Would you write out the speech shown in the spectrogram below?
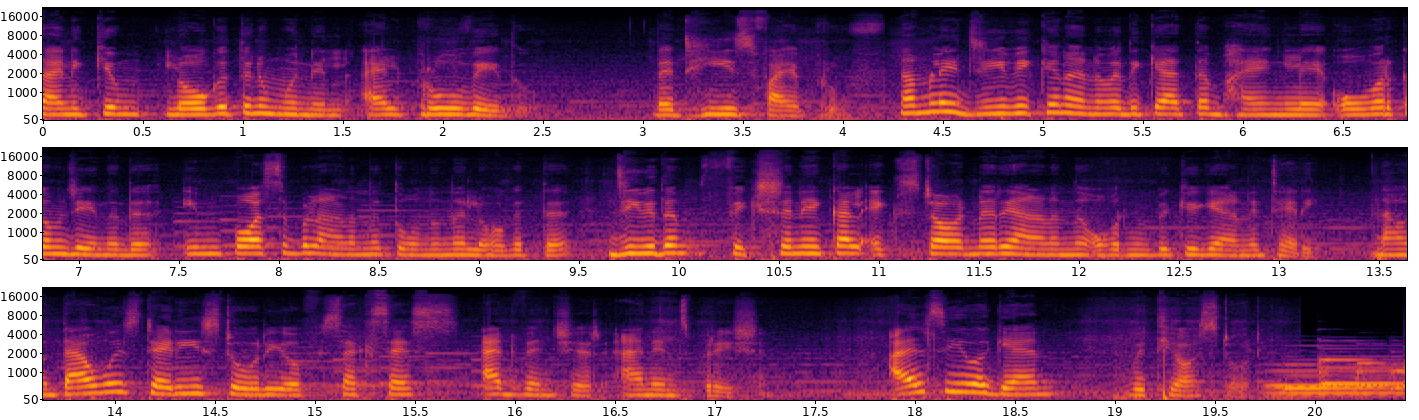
തനിക്കും ലോകത്തിനു മുന്നിൽ അയാൾ പ്രൂവ് ചെയ്തു that he is fire proof നമ്മളെ ജീവിക്കാൻ അനുവദിക്കാത്ത ഭയങ്ങളെ ഓവർകം ചെയ്യുന്നത് ഇമ്പോസിബിൾ ആണെന്ന് തോന്നുന്ന ലോകത്ത് ജീവിതം ഫിക്ഷനേക്കാൾ എക്സ്ട്രോർഡിനറി ആണെന്ന് ഓർമ്മിപ്പിക്കുകയാണ് Terry now that was Terry story of success adventure and inspiration I see you again with your story.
